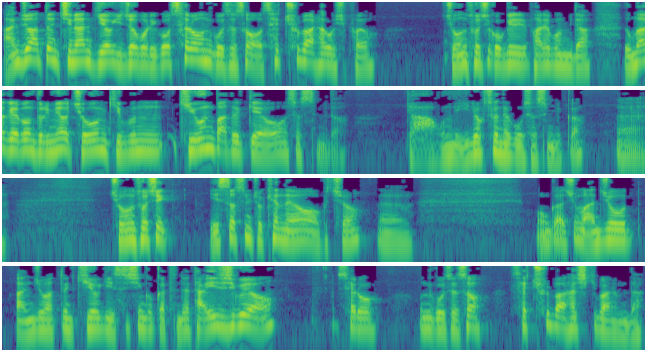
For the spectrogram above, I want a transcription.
안 좋았던 지난 기억 잊어버리고 새로운 곳에서 새 출발하고 싶어요. 좋은 소식 오길 바래봅니다. 음악 앨범 들으며 좋은 기분, 기운 받을게요. 하셨습니다. 야, 오늘 이력서 내고 오셨습니까? 예. 좋은 소식 있었으면 좋겠네요. 그쵸? 예. 뭔가 좀 안 좋, 안 좋았던 기억이 있으신 것 같은데 다 잊으시고요. 새로운 곳에서 새 출발하시기 바랍니다.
